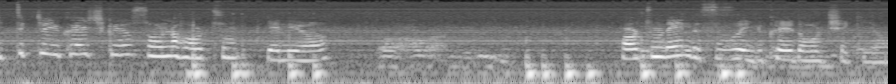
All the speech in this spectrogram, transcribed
Gittikçe yukarı çıkıyor sonra hortum geliyor. Hortum değil de sizi yukarı doğru çekiyor.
